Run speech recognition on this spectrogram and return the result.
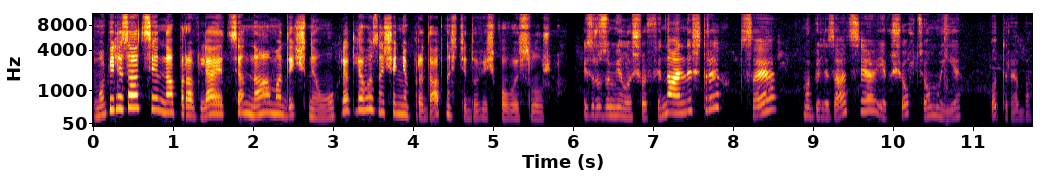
мобілізації, направляється на медичний огляд для визначення придатності до військової служби. І зрозуміло, що фінальний штрих це мобілізація, якщо в цьому є потреба.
